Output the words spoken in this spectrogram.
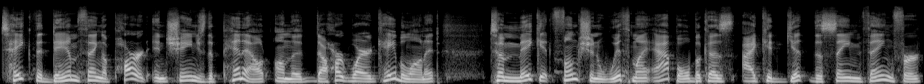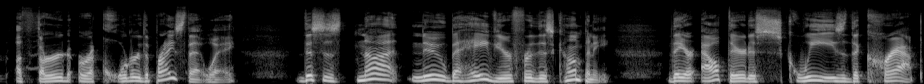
take the damn thing apart and change the pinout on the, the hardwired cable on it to make it function with my Apple because I could get the same thing for a third or a quarter the price that way. This is not new behavior for this company. They are out there to squeeze the crap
